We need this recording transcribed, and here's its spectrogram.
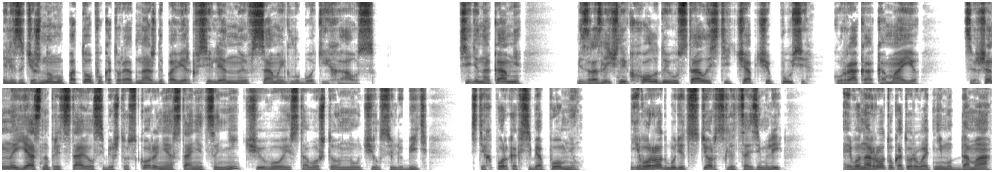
или затяжному потопу, который однажды поверг Вселенную в самый глубокий хаос. Сидя на камне, безразличный к холоду и усталости Чапча-Пуси, Курака Акамайо, совершенно ясно представил себе, что скоро не останется ничего из того, что он научился любить с тех пор, как себя помнил. Его род будет стерт с лица земли, а его народ, у которого отнимут дома,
